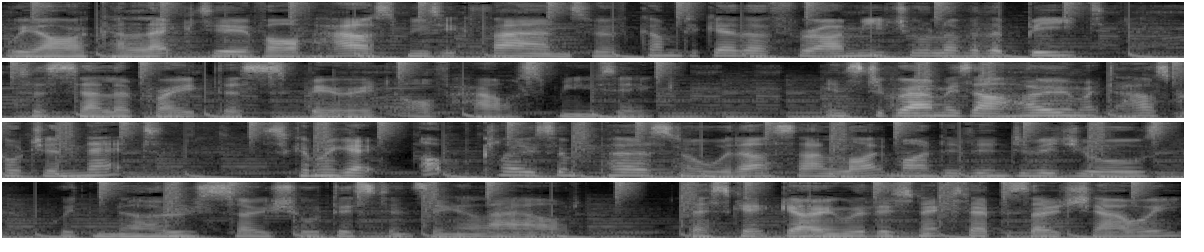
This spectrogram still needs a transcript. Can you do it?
we are a collective of house music fans who have come together through our mutual love of the beat to celebrate the spirit of house music. Instagram is our home at House Culture Net, so come and get up close and personal with us and like minded individuals with no social distancing allowed. Let's get going with this next episode, shall we?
